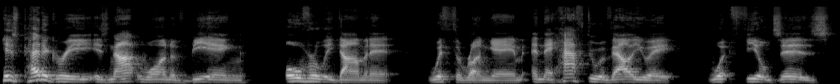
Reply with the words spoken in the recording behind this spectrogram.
his pedigree is not one of being overly dominant with the run game, and they have to evaluate what Fields is.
